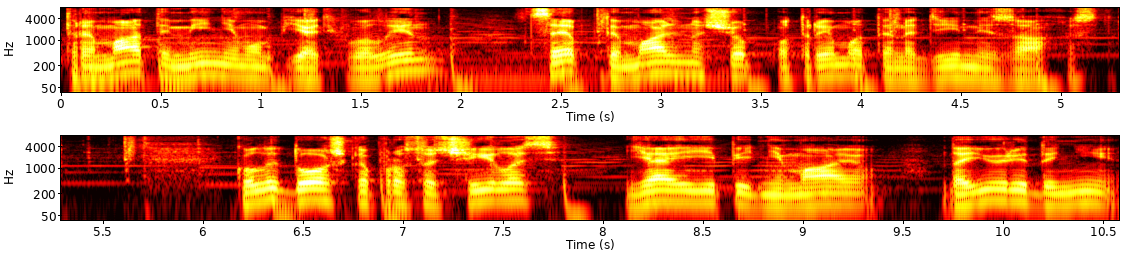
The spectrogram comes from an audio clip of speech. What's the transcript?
тримати мінімум 5 хвилин це оптимально, щоб отримати надійний захист. Коли дошка просочилась, я її піднімаю, даю рідині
